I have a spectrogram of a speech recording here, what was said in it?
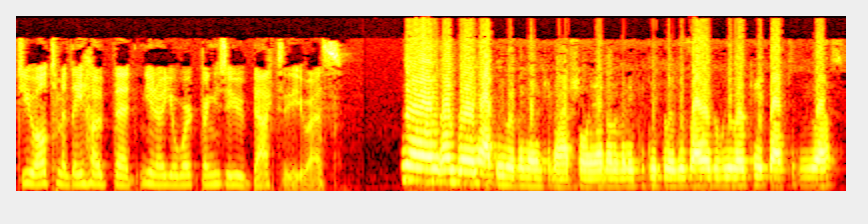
do you ultimately hope that you know your work brings you back to the U.S. No, I'm I'm very happy living internationally. I don't have any particular desire to relocate back to the U.S.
